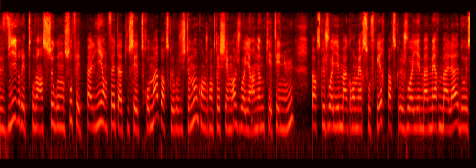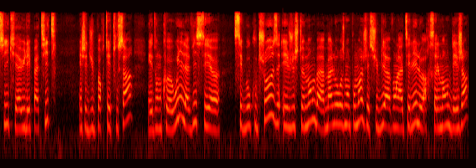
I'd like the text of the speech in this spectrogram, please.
vivre et de trouver un second souffle et de pallier en fait à tous ces traumas. Parce que justement quand je rentrais chez moi je voyais un homme qui était nu. Parce que je voyais ma grand-mère souffrir. Parce que je voyais ma mère malade aussi qui a eu l'hépatite. Et j'ai dû porter tout ça. Et donc euh, oui la vie c'est euh, c'est beaucoup de choses. Et justement bah, malheureusement pour moi j'ai subi avant la télé le harcèlement déjà.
